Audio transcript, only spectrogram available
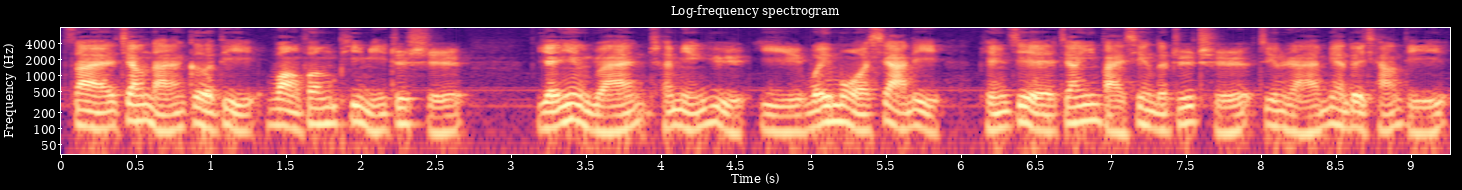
在江南各地望风披靡之时，严应元、陈明玉以微末下力，凭借江阴百姓的支持，竟然面对强敌，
